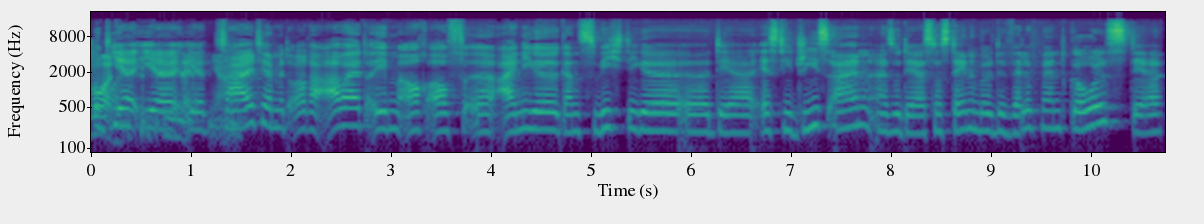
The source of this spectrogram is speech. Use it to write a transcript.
geworden. Und ihr, ihr, ihr zahlt ja mit eurer Arbeit eben auch auf äh, einige ganz wichtige äh, der SDGs ein, also der Sustainable Development Goals, der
